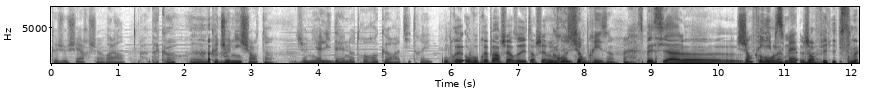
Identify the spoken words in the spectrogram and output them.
que je cherche, voilà. D'accord. Euh, que Johnny chante. Johnny Hallyday, notre rocker attitré. On, pré- on vous prépare, chers auditeurs chéris. Une grosse surprise. Spéciale. euh, Jean-Philippe Smet. Jean-Philippe Smet.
